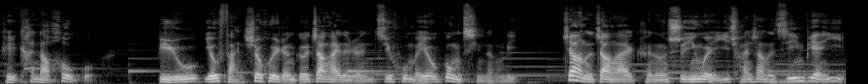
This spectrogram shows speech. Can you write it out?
可以看到后果。比如，有反社会人格障碍的人几乎没有共情能力，这样的障碍可能是因为遗传上的基因变异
